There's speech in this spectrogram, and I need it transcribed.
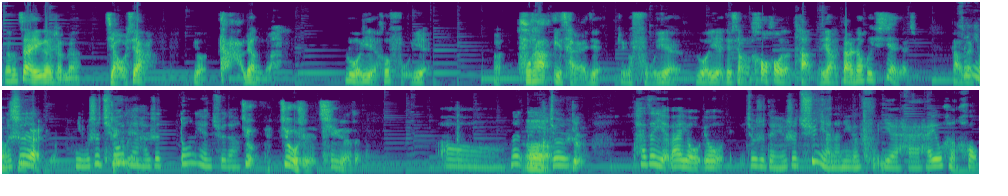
那么再一个是什么呀？脚下有大量的落叶和腐叶，啊，呼嚓一踩下去，这个腐叶、落叶就像厚厚的毯子一样，但是它会陷下去，大概到所以你们是膝盖这，你们是秋天还是冬天去的？就就是七月份，哦，那那呃你就是、就是它在野外有有，就是等于是去年的那个腐叶还还有很厚？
